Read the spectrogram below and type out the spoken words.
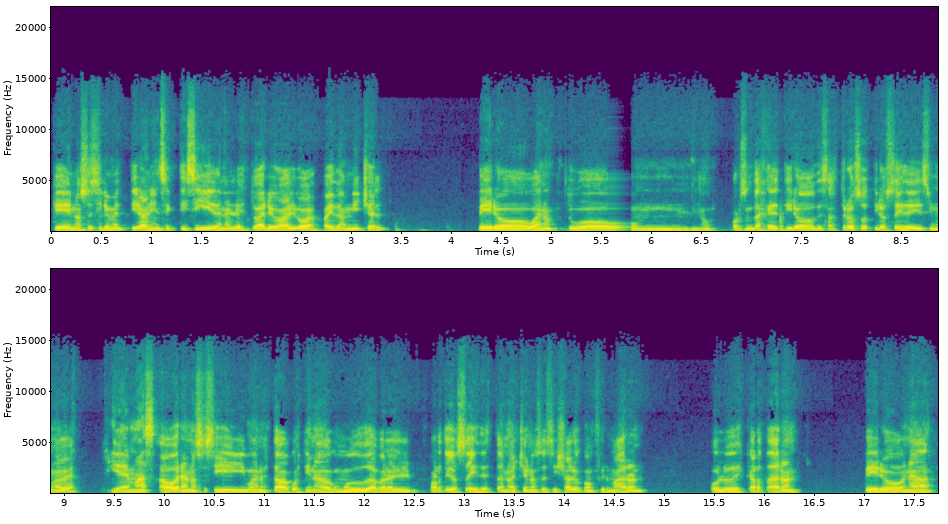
que no sé si le tiraron insecticida en el vestuario o algo a Spider Mitchell, pero bueno, tuvo un, porcentaje de tiro desastroso, tiro 6 de 19. Y además, ahora no sé si, bueno, estaba cuestionado como duda para el partido 6 de esta noche, no sé si ya lo confirmaron o lo descartaron, pero nada,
